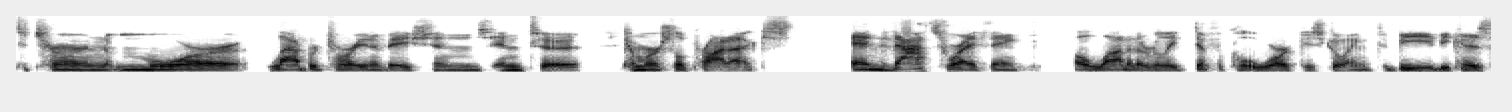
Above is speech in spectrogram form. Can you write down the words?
to turn more laboratory innovations into commercial products. And that's where I think a lot of the really difficult work is going to be because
